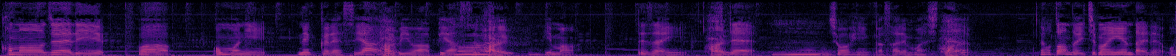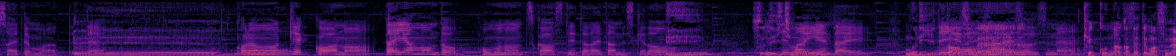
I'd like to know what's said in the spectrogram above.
このジュエリーは主にネックレスや指輪、ピアスをはい今デザインはい。してうん。商品化されまして、はいでほとんど1万円台で抑えてもらってて、えー。これも結構あのダイヤモンド本物の使わせていただいたんですけど、えー。それで1万円。台無理言ったんですね。はいそうですね。結構泣かせてますね。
